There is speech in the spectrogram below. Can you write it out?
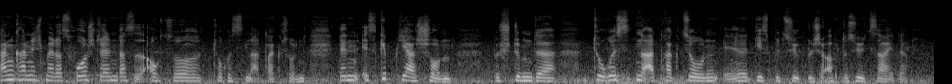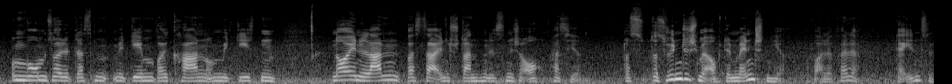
dann kann ich mir das vorstellen, dass es auch zur Touristenattraktion ist. Denn es gibt ja schon bestimmte Touristenattraktionen äh, diesbezüglich auf der Südseite. Und warum sollte das mit dem Vulkan und mit diesem neuen Land, was da entstanden ist, nicht auch passieren? Das, das wünsche ich mir auch den Menschen hier, auf alle Fälle, der Insel.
